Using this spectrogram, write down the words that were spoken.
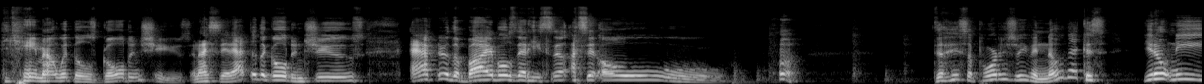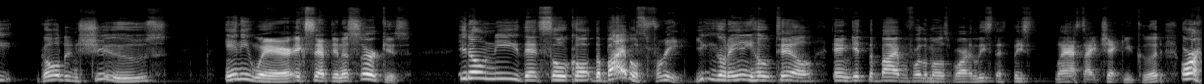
he came out with those golden shoes, and I said, "After the golden shoes, after the Bibles that he sell," I said, "Oh, huh. do his supporters even know that? Because you don't need golden shoes anywhere except in a circus." You don't need that so-called the Bible's free. You can go to any hotel and get the Bible for the most part. At least at least last I checked you could. Or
